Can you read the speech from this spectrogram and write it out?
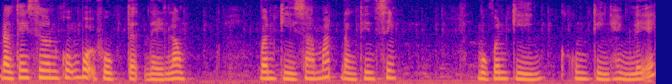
Đằng Thanh Sơn cũng bội phục tận đáy lòng. Vân Ký ra mắt đằng Thiên Sinh. Một Vân Ký cung kính hành lễ.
